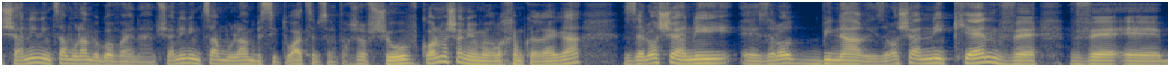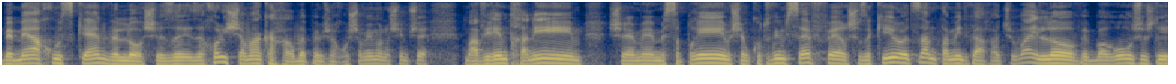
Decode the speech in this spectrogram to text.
שאני נמצא מולם בגובה העיניים, שאני נמצא מולם בסיטואציה מסוימת. עכשיו שוב, כל מה שאני אומר לכם כרגע, זה לא שאני, אה, זה לא בינארי, זה לא שאני כן ובמאה אחוז כן ולא, שזה יכול להישמע ככה הרבה פעמים, שאנחנו שומעים אנשים שמעבירים תכנים, שהם אה, מספרים, שהם כותבים ספר, שזה כאילו אצלם תמיד ככה. התשובה היא לא, וברור שיש לי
